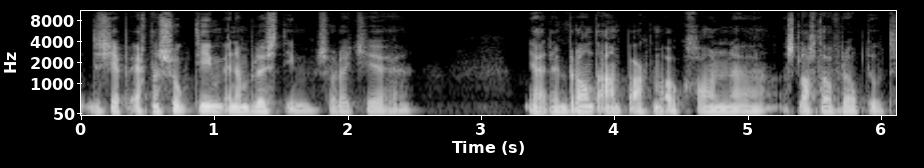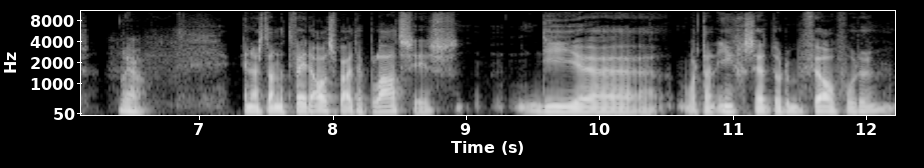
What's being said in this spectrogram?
Dus je hebt echt een zoekteam en een blusteam. Zodat je ja, de brand aanpakt, maar ook gewoon uh, slachtoffer op doet. Ja. En als dan de tweede autospuit ter plaatse is, die wordt dan ingezet door de bevelvoerder.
